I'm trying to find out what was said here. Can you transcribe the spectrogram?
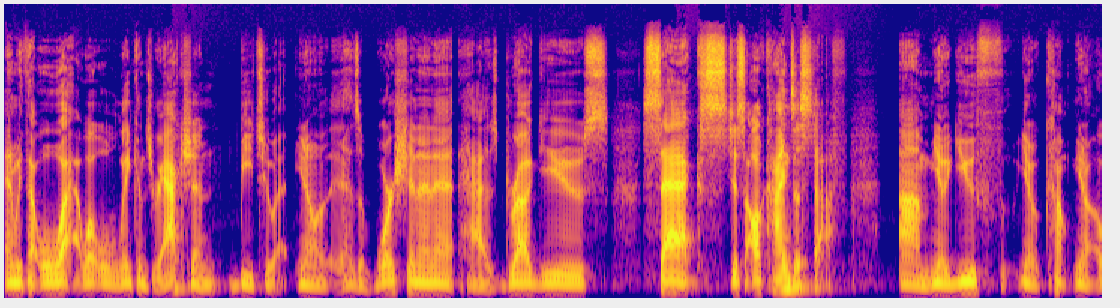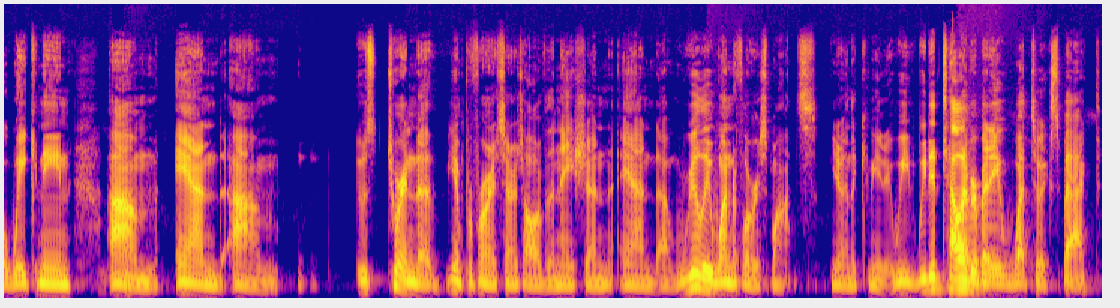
And we thought, well, what, what will Lincoln's reaction be to it? You know, it has abortion in it, has drug use, sex, just all kinds of stuff. Um, you know, youth, you know, com- you know, awakening, um, and um, it was touring to you know performance centers all over the nation, and uh, really wonderful response, you know, in the community. We we did tell everybody what to expect,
